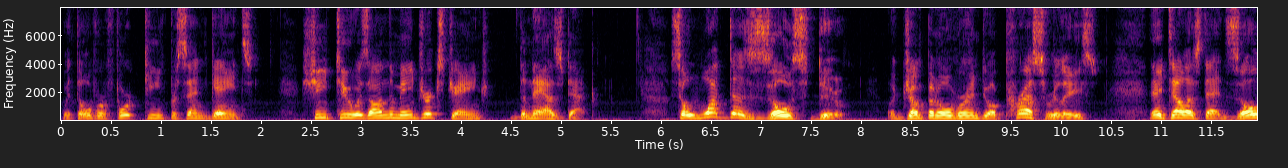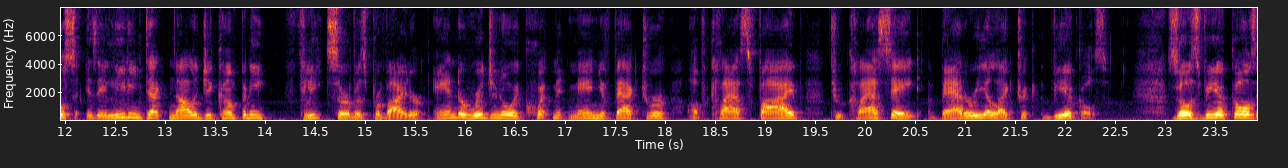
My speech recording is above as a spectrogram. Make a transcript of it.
with over 14% gains. She too is on the major exchange, the NASDAQ. So, what does Xos do? Jumping over into a press release, they tell us that Xos is a leading technology company, fleet service provider, and original equipment manufacturer of Class 5 through Class 8 battery electric vehicles. Xos vehicles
